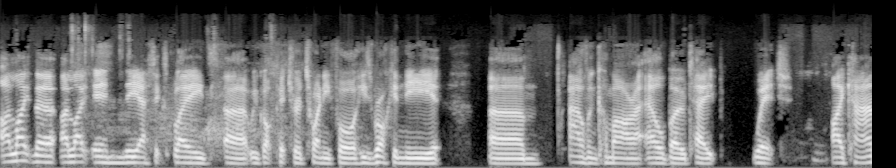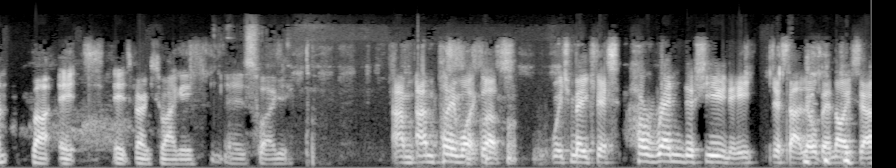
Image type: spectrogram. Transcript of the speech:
I like the I like in the Essex Blades. Uh, we've got a picture of twenty-four. He's rocking the um, Alvin Kamara elbow tape, which I can't, but it's it's very swaggy. It is swaggy. I'm, I'm playing white gloves, which make this horrendous uni just that little bit nicer.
